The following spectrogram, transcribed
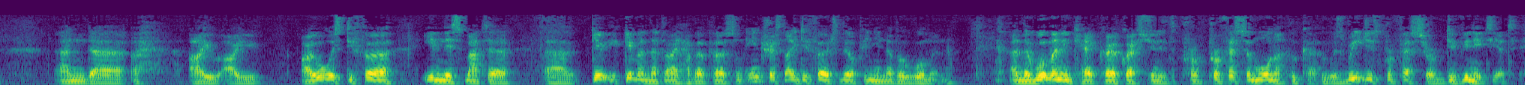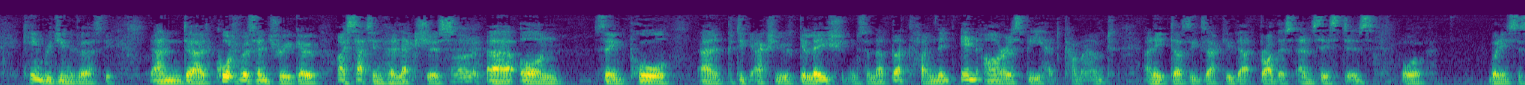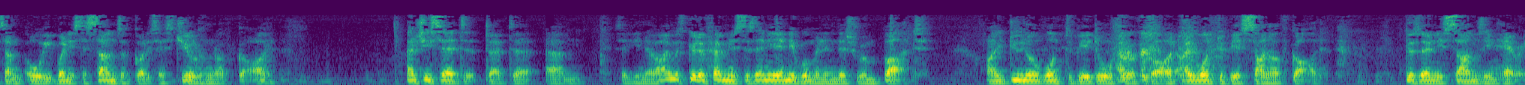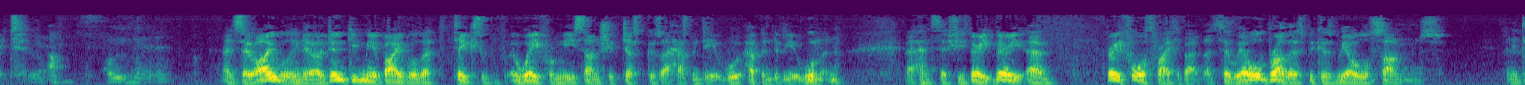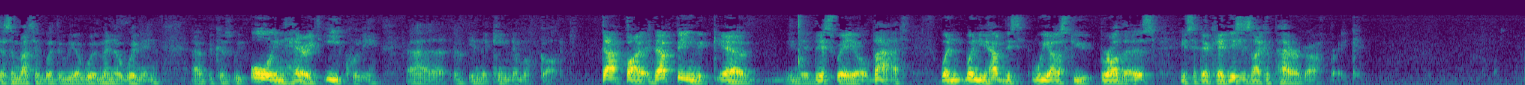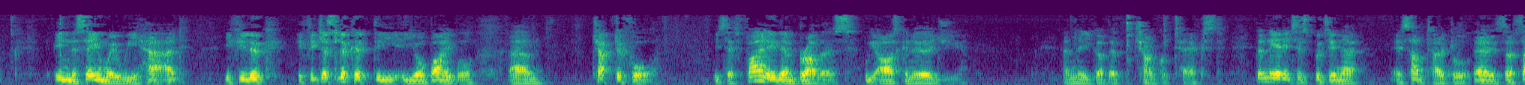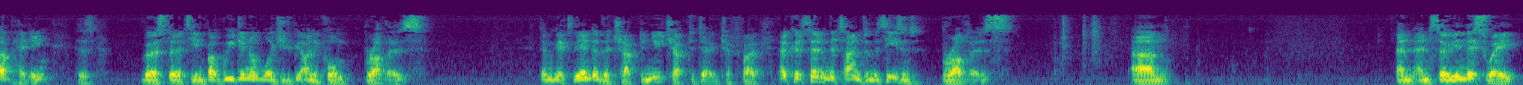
and uh, I, I, I always defer in this matter. Uh, gi- given that I have a personal interest, I defer to the opinion of a woman. And the woman in ca- ca- question is Pro- Professor Morna Hooker, who was Regius Professor of Divinity at Cambridge University. And uh, a quarter of a century ago, I sat in her lectures Oh. uh, on St. Paul, and particularly actually with Galatians. And at that time, the NRSV had come out, and it does exactly that, brothers and sisters, or when it's the son, or when it's the sons of God, it says children of God. And she said that, uh, um, said, you know, I'm as good a feminist as any any woman in this room, but I do not want to be a daughter of God. I want to be a son of God, because only sons inherit. And so I will, you know, don't give me a Bible that takes away from me sonship just because I happen to wo- happen to be a woman. Uh, and so she's very, very, um, very forthright about that. So we are all brothers because we are all sons, and it doesn't matter whether we are women or women, uh, because we all inherit equally uh, in the kingdom of God. That by that being the, uh, you know, this way or that. When when you have this, we ask you brothers. You said, okay, this is like a paragraph break in the same way we had, if you look, if you just look at the your Bible, um, chapter four, it says, "Finally, then, brothers, we ask and urge you," and then you got the chunk of text. Then the editors put in a, a subtitle, uh, so a subheading, it says, verse thirteen. But we do not want you to be uninformed, brothers. Then we get to the end of the chapter, new chapter, chapter five. Now, concerning the times and the seasons, brothers. Um, and, and so in this way,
